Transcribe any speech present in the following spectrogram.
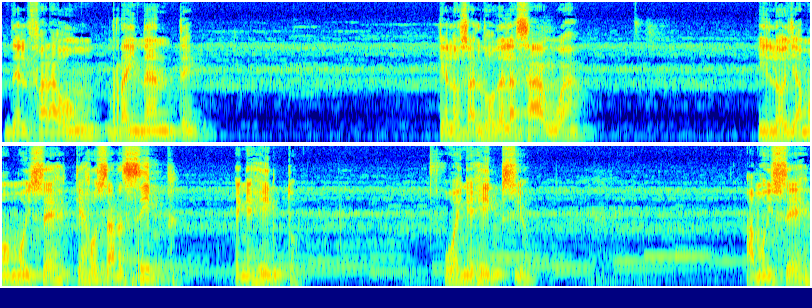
del faraón reinante que lo salvó de las aguas y lo llamó Moisés, que es Osarzip en Egipto o en egipcio, a Moisés.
